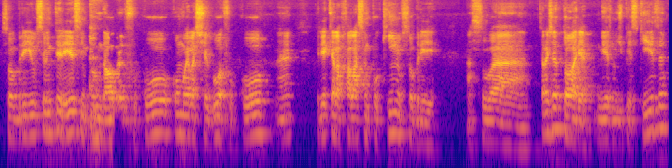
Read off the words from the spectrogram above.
sobre o seu interesse em torno da obra de Foucault, como ela chegou a Foucault. Né? Queria que ela falasse um pouquinho sobre a sua trajetória mesmo de pesquisa,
